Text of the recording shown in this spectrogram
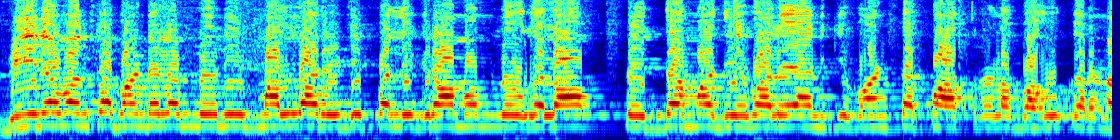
బీనవంక మండలంలోని మల్లారెడ్డిపల్లి గ్రామంలో గల పెద్దమ్మ దేవాలయానికి వంట పాత్రల బహుకరణ.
